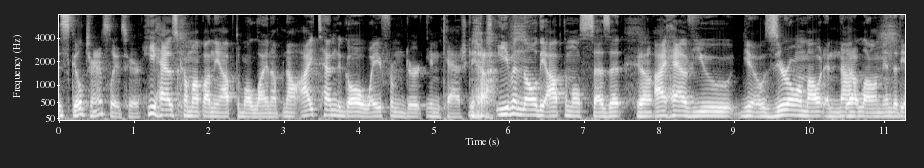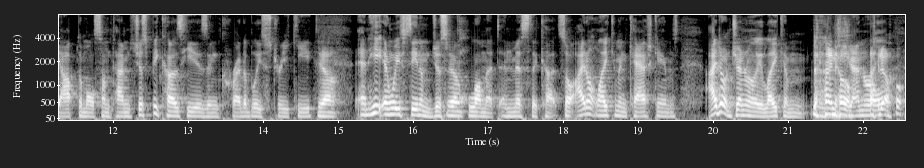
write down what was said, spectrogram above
his skill translates here. he has come up on the optimal lineup. Now, I tend to go away from dirt in cash games. Yeah. Even though the optimal says it, Yeah. I have you, you know, zero him out and not Yeah. allow him into the optimal sometimes just because he is incredibly streaky. Yeah. And he and we've seen him just plummet and miss the cut. So I don't like him in cash games. I don't generally like him in I know, general, I know.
